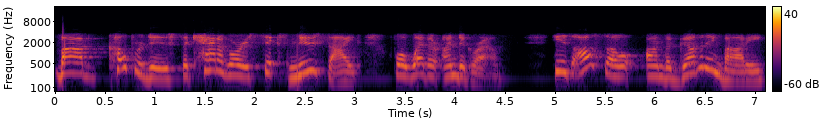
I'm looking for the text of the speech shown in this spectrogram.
Bob co produced the Category 6 news site for Weather Underground. He is also on the governing body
